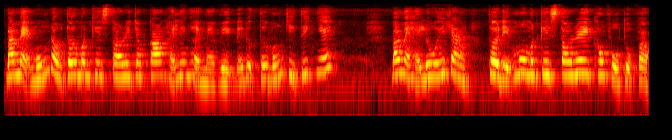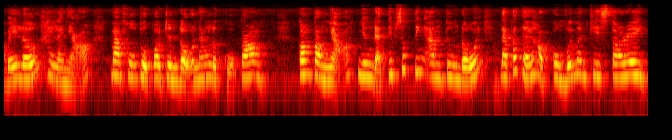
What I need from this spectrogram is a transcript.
Ba mẹ muốn đầu tư Monkey Story cho con hãy liên hệ mẹ Việt để được tư vấn chi tiết nhé. Ba mẹ hãy lưu ý rằng, thời điểm mua Monkey Story không phụ thuộc vào bé lớn hay là nhỏ, mà phụ thuộc vào trình độ năng lực của con. Con còn nhỏ nhưng đã tiếp xúc tiếng Anh tương đối là có thể học cùng với Monkey Story.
